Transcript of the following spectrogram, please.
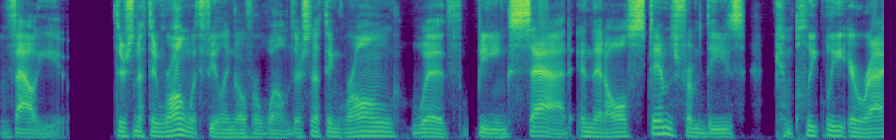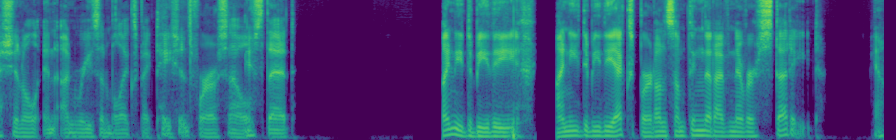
value there's nothing wrong with feeling overwhelmed. There's nothing wrong with being sad. And that all stems from these completely irrational and unreasonable expectations for ourselves that I need to be the I need to be the expert on something that I've never studied. Yeah.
